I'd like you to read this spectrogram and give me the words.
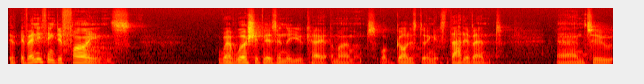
if, if anything defines where worship is in the UK at the moment, what God is doing, it's that event. And to,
